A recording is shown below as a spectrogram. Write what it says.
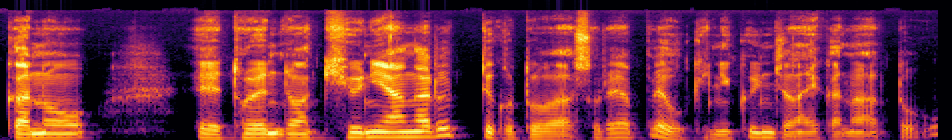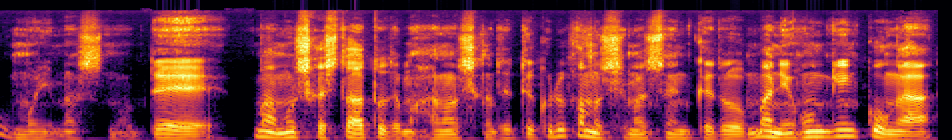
価のトレンドが急に上がるってことはそれはやっぱり起きにくいんじゃないかなと思いますので、まあ、もしかしたら後でも話が出てくるかもしれませんけど、まあ、日本銀行が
